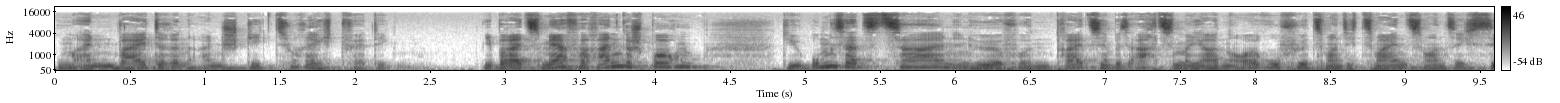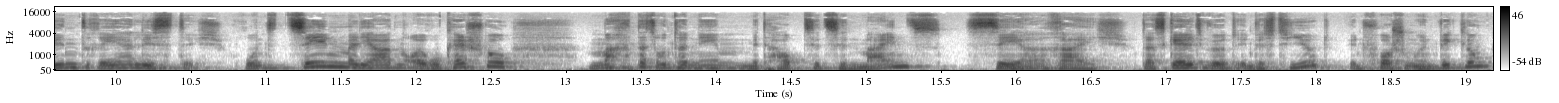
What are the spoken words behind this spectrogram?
um einen weiteren Anstieg zu rechtfertigen. Wie bereits mehrfach angesprochen, die Umsatzzahlen in Höhe von 13 bis 18 Milliarden Euro für 2022 sind realistisch. Rund 10 Milliarden Euro Cashflow macht das Unternehmen mit Hauptsitz in Mainz sehr reich. Das Geld wird investiert in Forschung und Entwicklung,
